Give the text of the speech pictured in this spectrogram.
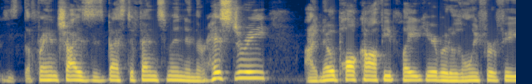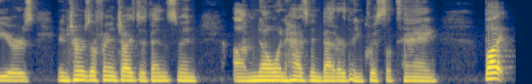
he's the franchise's best defenseman in their history. I know Paul Coffey played here, but it was only for a few years. In terms of franchise defenseman, um, no one has been better than Chris Letang. But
